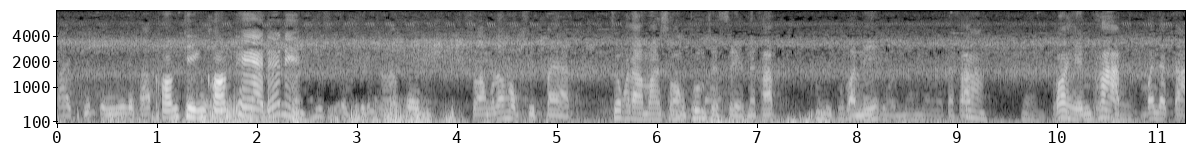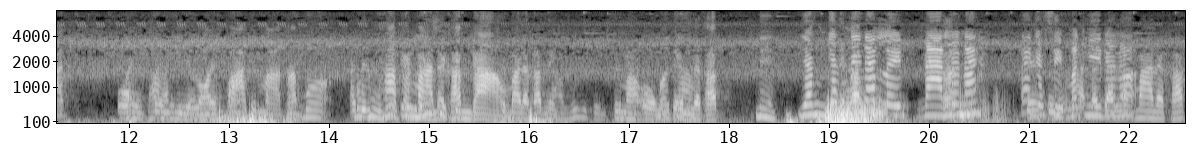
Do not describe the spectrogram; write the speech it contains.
ถ่ายคลิปตรงนี้นะครับของจริงของแท้เด้อนี่21สิงหาคม2568ช่วงเวลาประมาณ2ทุ่มเศษๆนะครับ วันนี้นะครับค่ะก็เห็นภาพบรรยากาศ องค์พระมหาเจดีย์ลอยฟ้าขึ้นมาครับบ่อันเป็นภาพขึ้นมานะครับเป็นดาวขึ้นมาแล้วครับนี่ขึ้นมาองค์เต็มเลยครับนี่ยังยังไม่นั่นเลยนานแล้วนะน่าจะสิบนาทีได้แล้วมากๆนะครับ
